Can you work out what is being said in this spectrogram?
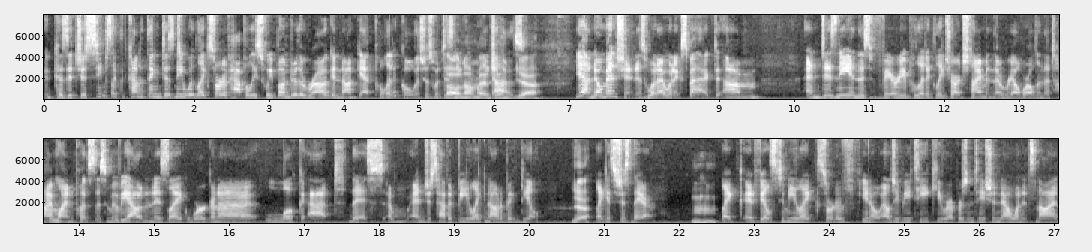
because it just seems like the kind of thing disney would like sort of happily sweep under the rug and not get political which is what disney Oh, not normally mentioned. does Yeah. Yeah, no mention is what I would expect. Um, and Disney, in this very politically charged time in the real world in the timeline, puts this movie out and is like, we're gonna look at this and, and just have it be like not a big deal. Yeah. Like it's just there. Mm-hmm. Like it feels to me like sort of you know LGBTQ representation now when it's not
